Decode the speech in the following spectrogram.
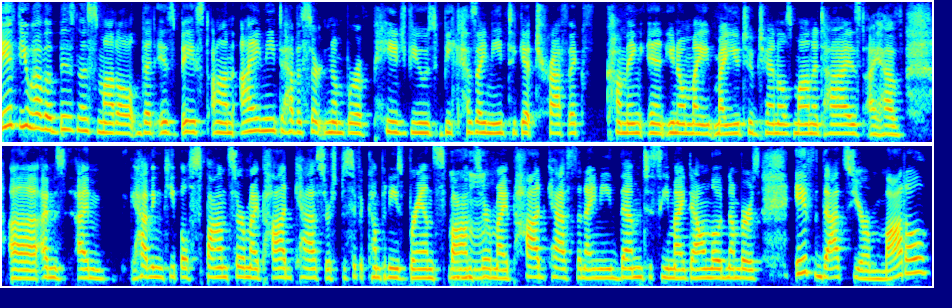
if you have a business model that is based on i need to have a certain number of page views because i need to get traffic coming in you know my my youtube channel's monetized. I have uh, i'm i'm having people sponsor my podcast or specific companies brands sponsor mm-hmm. my podcast and i need them to see my download numbers. If that's your model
